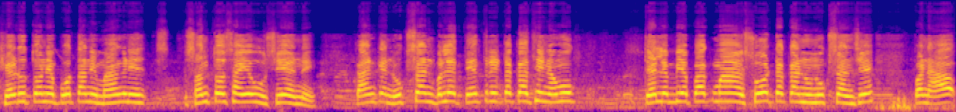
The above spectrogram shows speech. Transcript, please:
ખેડૂતોને પોતાની માંગણી સંતોષાય એવું છે નહીં. કારણ કે નુકસાન ભલે તેત્રીસ ટકાથી અમુક તેલબિયા પાકમાં સો ટકાનું નુકસાન છે પણ આ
